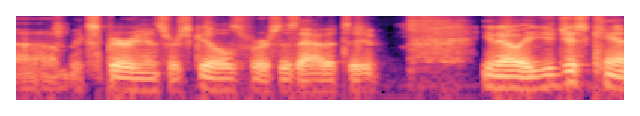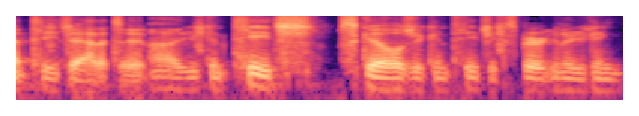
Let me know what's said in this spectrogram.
um, experience or skills versus attitude. You know, you just can't teach attitude. Uh, you can teach skills, you can teach experience. You know, you can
